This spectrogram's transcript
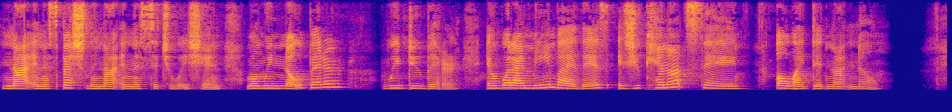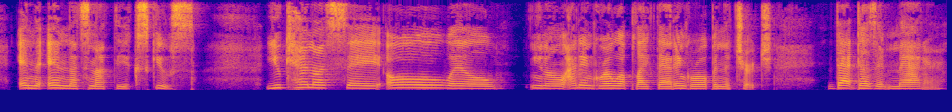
Not, and especially not in this situation. When we know better, we do better. And what I mean by this is you cannot say, Oh, I did not know in the end, that's not the excuse. You cannot say, oh, well, you know, I didn't grow up like that. I didn't grow up in the church. That doesn't matter.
